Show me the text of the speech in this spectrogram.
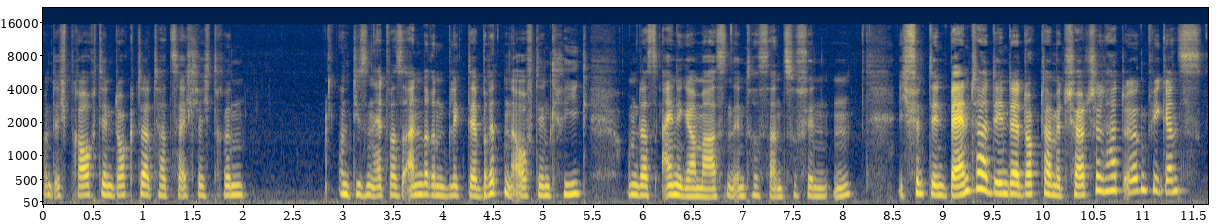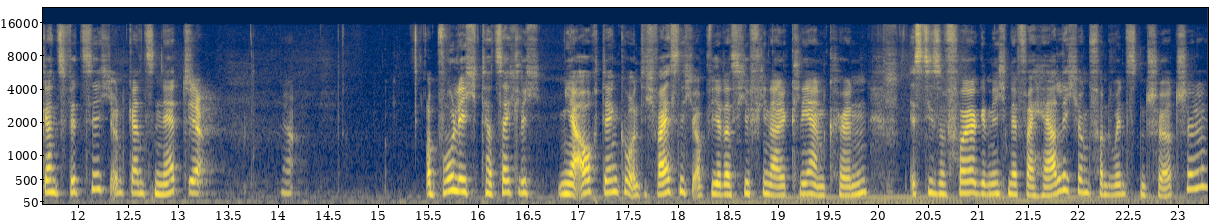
und ich brauche den Doktor tatsächlich drin und diesen etwas anderen Blick der Briten auf den Krieg, um das einigermaßen interessant zu finden. Ich finde den Banter, den der Doktor mit Churchill hat, irgendwie ganz, ganz witzig und ganz nett. Ja. Obwohl ich tatsächlich mir auch denke, und ich weiß nicht, ob wir das hier final klären können, ist diese Folge nicht eine Verherrlichung von Winston Churchill?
